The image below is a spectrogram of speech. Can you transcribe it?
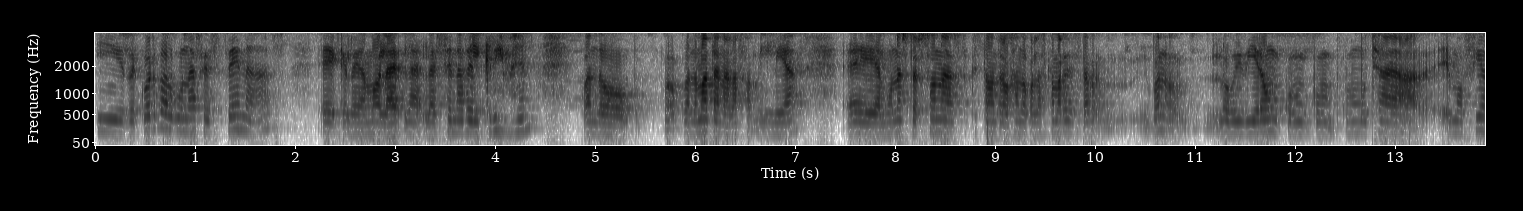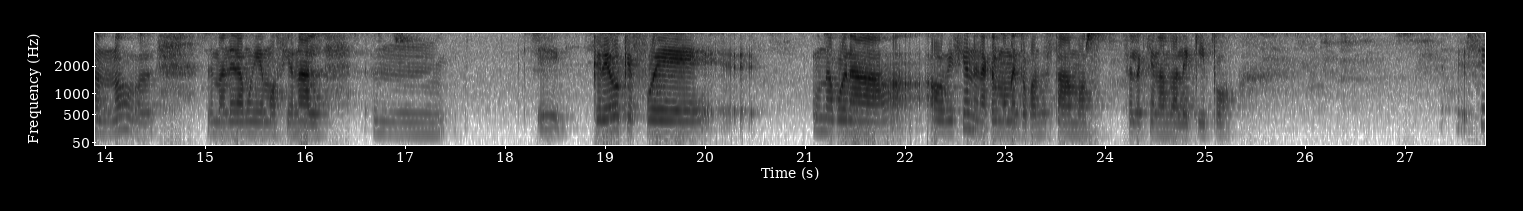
Y recuerdo algunas escenas, eh, que lo llamó la, escena del crimen, cuando, cuando matan a la familia. Eh, algunas personas que estaban trabajando con las cámaras bueno, lo vivieron con, mucha emoción, ¿no? de manera muy emocional. Mm, creo que fue una buena audición en aquel momento cuando estábamos seleccionando al equipo. Eh, sí,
